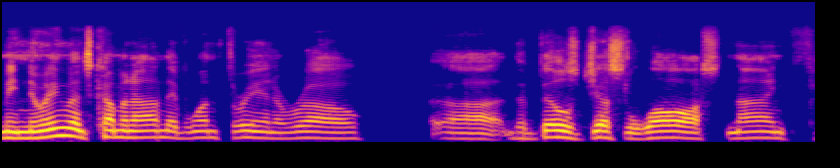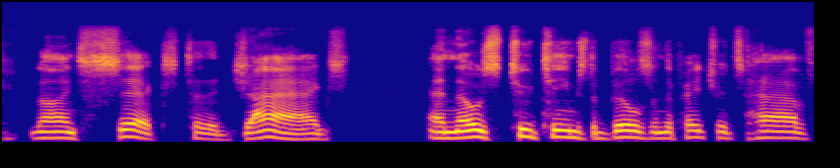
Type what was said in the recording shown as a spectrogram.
mean, New England's coming on. They've won three in a row. Uh, the Bills just lost nine nine six to the Jags, and those two teams, the Bills and the Patriots, have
